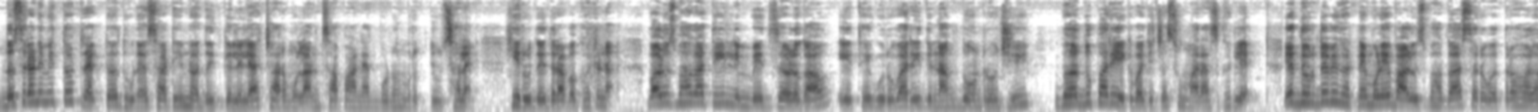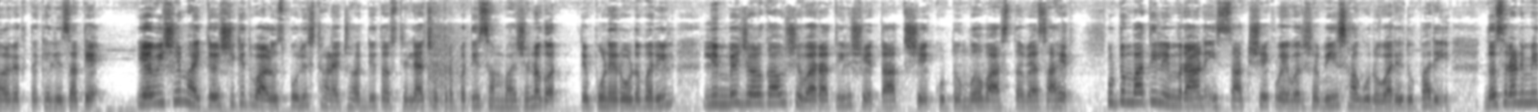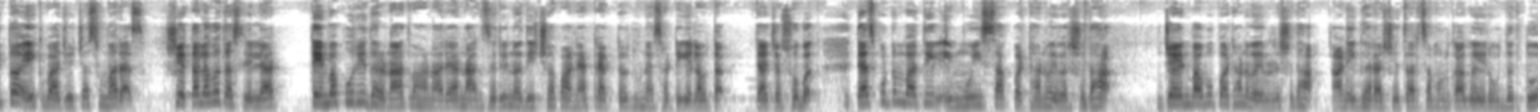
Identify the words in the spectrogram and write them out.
दसऱ्यानिमित्त tractor धुण्यासाठी नदीत गेलेल्या चार मुलांचा पाण्यात बुडून मृत्यू झालाय. ही हृदयद्राव घटना. वाळूस भागातील लिंबे जळगाव येथे गुरुवारी दिनांक दोन रोजी भर दुपारी एक वाजेच्या सुमारास घडली आहे. या दुर्दैवी घटनेमुळे वाळूस भागात सर्वत्र हळहळ व्यक्त केली जाते. याविषयी माहिती अशी की वाळूज पोलीस ठाण्याच्या हद्दीत असलेल्या छत्रपती संभाजीनगर ते पुणे रोडवरील लिंबे जळगाव शिवारातील शेतात शेख कुटुंब वास्तव्यास आहेत. कुटुंबातील इम्रान इसाक शेख वयवर्ष वीस हा गुरुवारी दुपारी दसऱ्यानिमित्त एक वाजेच्या सुमारास शेतालगत असलेल्या टेंबापुरी धरणात वाहणाऱ्या नागझरी नदीच्या पाण्यात ट्रॅक्टर धुण्यासाठी गेला होता. त्याच्यासोबत त्याच कुटुंबातील इमू इसाक पठाण वयवर्ष दहा जैन बाबू पठाण वैवर्षधा आणि घराशेजारचा मुलगा गैरव दत्तू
